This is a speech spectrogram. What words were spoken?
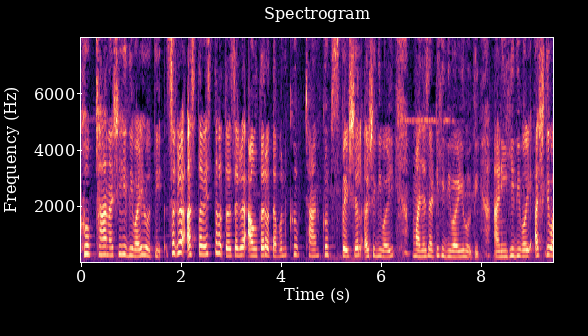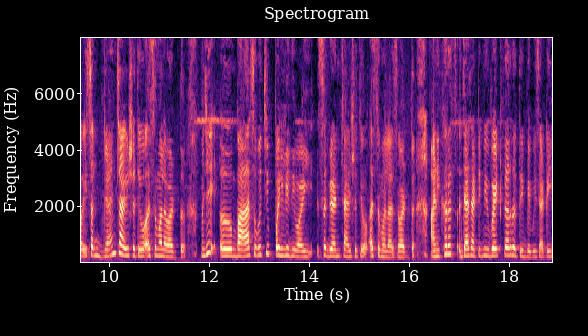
खूप छान अशी ही दिवाळी होती. सगळं अस्तव्यस्त होतं सगळं अवतार होता पण खूप छान खूप स्पेशल अशी दिवाळी माझ्यासाठी ही दिवाळी होती. आणि ही दिवाळी अशी दिवाळी सगळ्यांच्या आयुष्यात येऊ असं मला वाटतं. म्हणजे बाळासोबतची पहिली दिवाळी सगळ्यांच्या आयुष्यात येऊ असं मला असं वाटतं. आणि खरंच ज्यासाठी मी वेट करत होती बेबीसाठी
